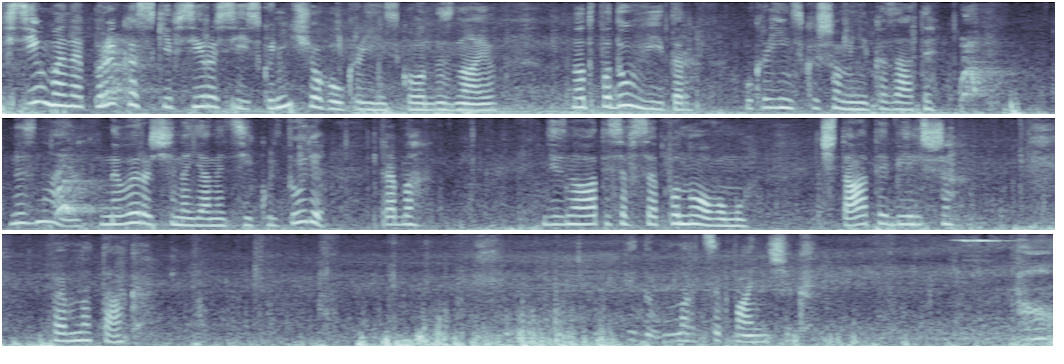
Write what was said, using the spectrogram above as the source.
всі в мене приказки, всі російською, нічого українського не знаю. Ну от подув вітер. Українською що мені казати? Не знаю. Не вирощена я на цій культурі. Треба дізнаватися все по-новому. Читати більше. Певно, так. Піду в марципанчик. О,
